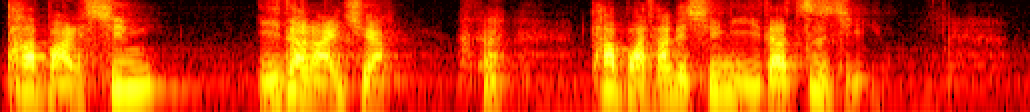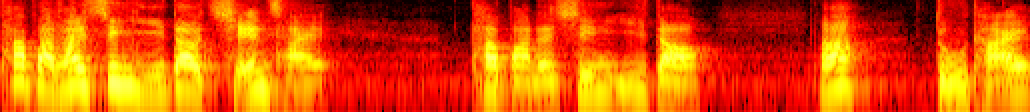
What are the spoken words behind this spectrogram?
他把心移到哪里去啊？他把他的心移到自己。他把他的心移到钱财，他把他的心移到啊赌台，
